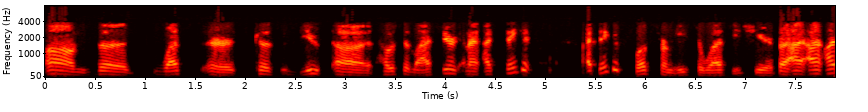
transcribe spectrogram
um the West or because Butte uh hosted last year, and I, I think it I think it flips from east to west each year. But I, I, I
